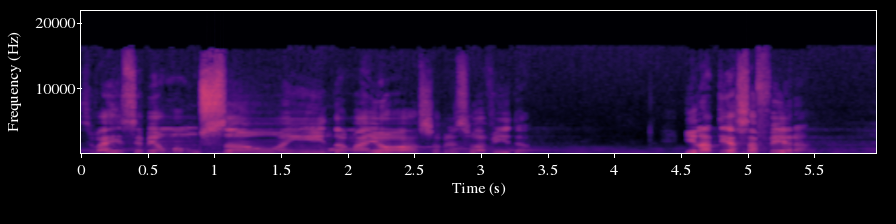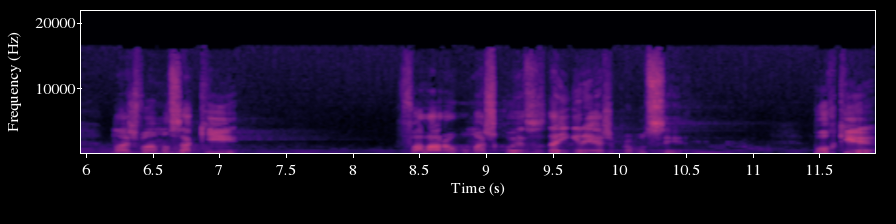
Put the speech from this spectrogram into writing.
Você vai receber uma unção ainda maior sobre a sua vida. E na terça-feira, nós vamos aqui falar algumas coisas da igreja para você. Por quê?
